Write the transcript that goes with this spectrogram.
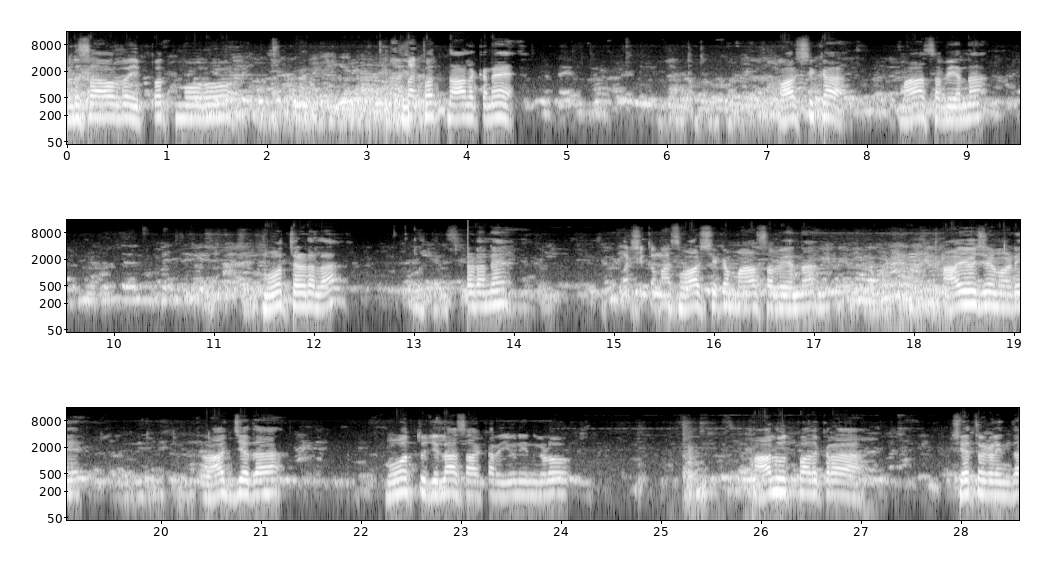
ಎರಡು ಸಾವಿರದ ಇಪ್ಪತ್ತ್ಮೂರು ಇಪ್ಪತ್ತ್ನಾಲ್ಕನೇ ವಾರ್ಷಿಕ ಮಹಾಸಭೆಯನ್ನು ಮೂವತ್ತೆರಡಲ್ಲ ಎರಡನೇ ವಾರ್ಷಿಕ ವಾರ್ಷಿಕ ಮಹಾಸಭೆಯನ್ನು ಆಯೋಜನೆ ಮಾಡಿ ರಾಜ್ಯದ ಮೂವತ್ತು ಜಿಲ್ಲಾ ಸಹಕಾರ ಯೂನಿಯನ್ಗಳು ಹಾಲು ಉತ್ಪಾದಕರ ಕ್ಷೇತ್ರಗಳಿಂದ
